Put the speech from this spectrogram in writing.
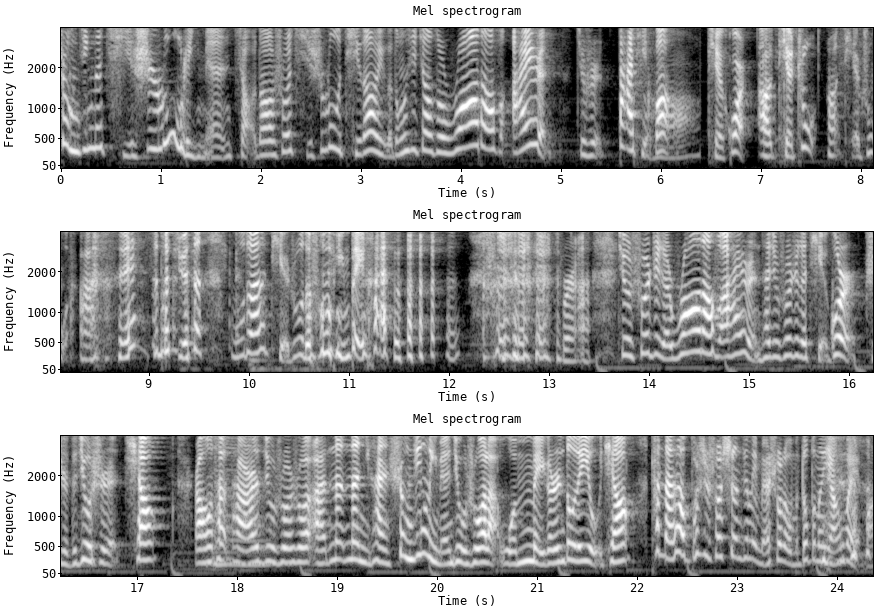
圣经的启示录里面找到说，启示录提到一个东西叫做 rod of iron，就是大铁棒。哦铁棍儿啊，铁柱，啊，铁柱啊，哎，怎么觉得无端铁柱的风评被害了？不是啊，就是说这个 rod of iron，他就说这个铁棍儿指的就是枪。然后他他儿子就说说啊，那那你看圣经里面就说了，我们每个人都得有枪。他难道不是说圣经里面说了我们都不能阳痿吗？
